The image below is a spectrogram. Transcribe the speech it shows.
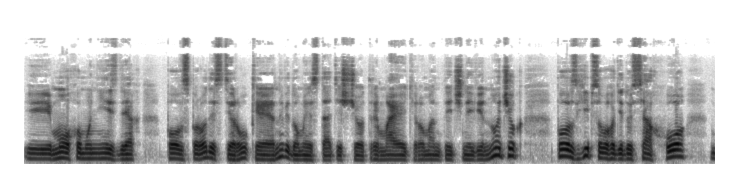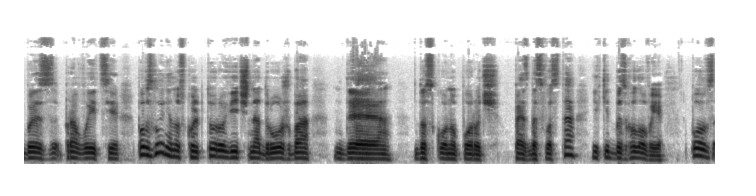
і мохом у ніздрях, повз породисті руки невідомої статі, що тримають романтичний віночок, повз гіпсового дідуся Хо без правиці, повз глиняну скульптуру Вічна дружба, де доскону поруч пес без хвоста і кіт без голови, повз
